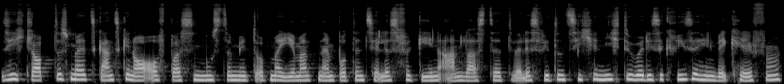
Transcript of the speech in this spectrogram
Also ich glaube, dass man jetzt ganz genau aufpassen muss damit, ob man jemanden ein potenzielles Vergehen anlastet, weil es wird uns sicher nicht über diese Krise hinweg helfen,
